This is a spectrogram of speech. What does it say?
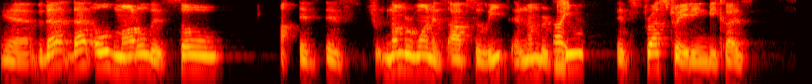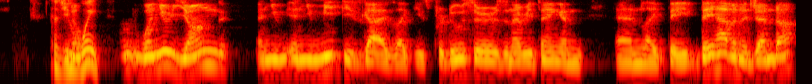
Yeah, but that that old model is so uh, it's is number one, it's obsolete, and number Oh, two, it's frustrating because Because You you, know, wait. when you're young and you and you meet these guys like these producers and everything, and and like they they have an agenda,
